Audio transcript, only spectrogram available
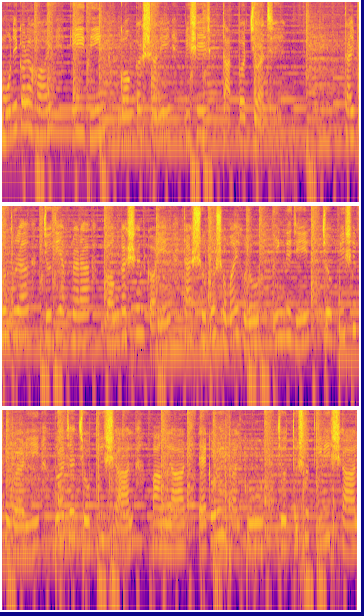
মনে করা হয় এই দিন গঙ্গা স্নানে বিশেষ তাৎপর্য আছে। তাই বন্ধুরা যদি আপনারা গঙ্গা স্নান করেন, তার শুভ সময় হলো ইংরেজির চব্বিশে ফেব্রুয়ারি দু হাজার চব্বিশ সাল, বাংলার এগারোই ফাল্গুন চোদ্দোশো তিরিশ সাল,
